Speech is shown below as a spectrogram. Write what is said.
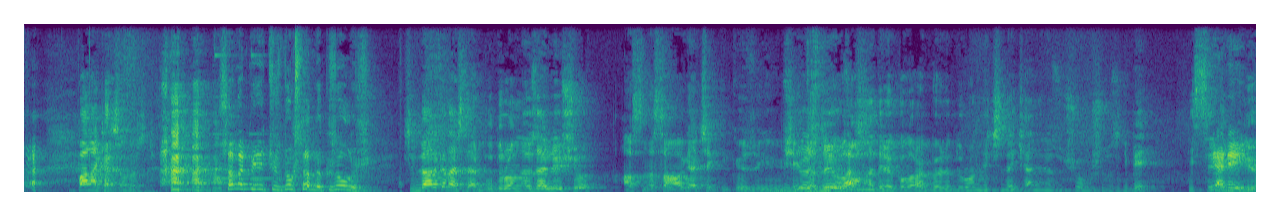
Bana kaç alır? Sana 1399 olur. Şimdi arkadaşlar bu drone'un özelliği şu. Aslında sanal gerçeklik gözlüğü gibi bir Bir şey takıyoruz. var. Onunla direkt olarak böyle drone'un içinde kendiniz uçuyormuşsunuz gibi Yani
